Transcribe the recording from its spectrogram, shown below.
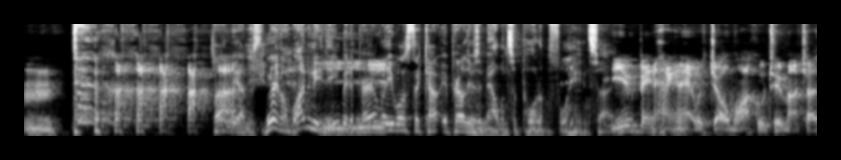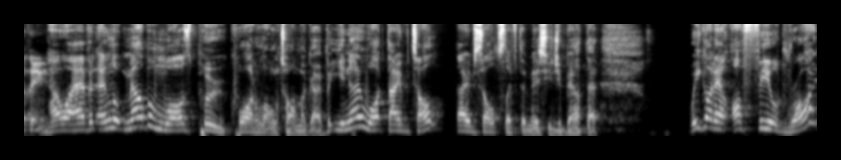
Mm. Totally understand. We haven't won anything, but apparently he wants to come. Apparently, he was a Melbourne supporter beforehand. So You've been hanging out with Joel Michael too much, I think. No, I haven't. And look, Melbourne was poo quite a long time ago. But you know what, Dave Salt? Dave Salt's left a message about that. We got our off field right,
